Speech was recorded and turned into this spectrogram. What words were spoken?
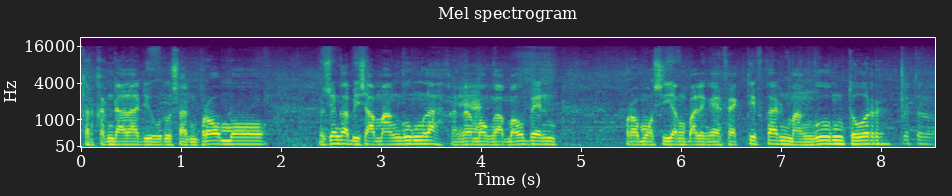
terkendala di urusan promo maksudnya nggak bisa manggung lah karena mau nggak mau band promosi yang paling efektif kan manggung tour Betul.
